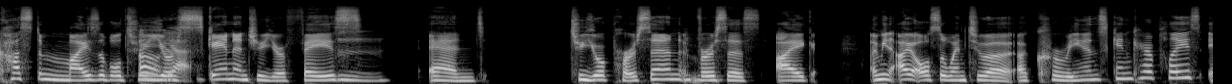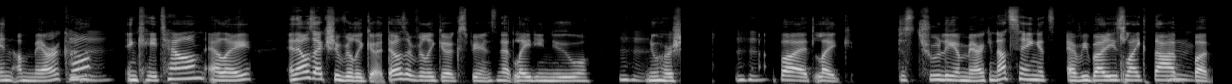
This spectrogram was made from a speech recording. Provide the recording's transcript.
customizable to Oh, your yeah. skin and to your face Mm. and to your person Mhm. versus I I mean, I also went to a, a Korean skincare place in America, Mhm. in K Town, LA. And that was actually really good. That was a really good experience. And that lady knew Mhm. knew her sh- Mhm. but like just truly American. Not saying it's everybody's like that, Mm. but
